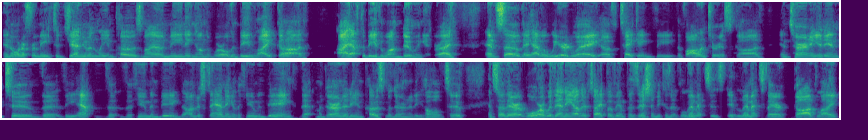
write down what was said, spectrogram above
in order for me to genuinely impose my own meaning on the world and be like God, I have to be the one doing it, right? And so they have a weird way of taking the the voluntarist God and turning it into the the the, the human being, the understanding of the human being that modernity and postmodernity hold to and so they're at war with any other type of imposition because it limits it limits their godlike.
